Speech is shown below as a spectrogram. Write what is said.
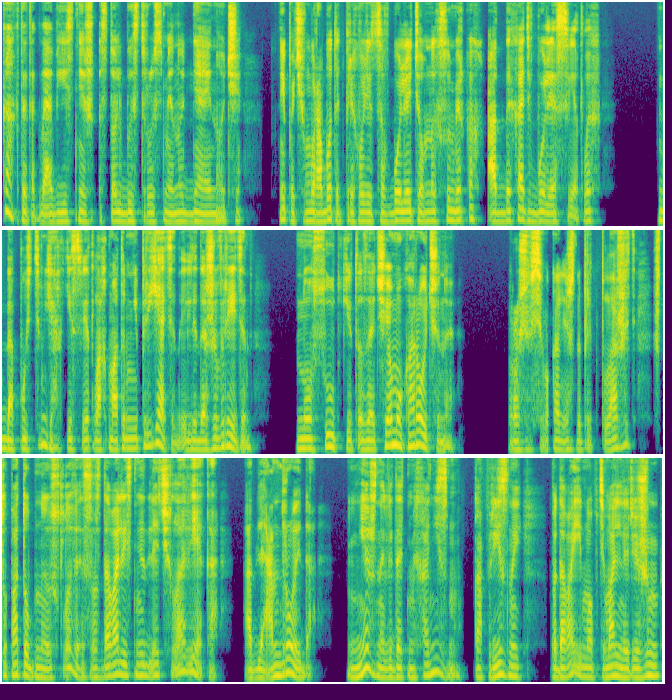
Как ты тогда объяснишь столь быструю смену дня и ночи? И почему работать приходится в более темных сумерках, а отдыхать в более светлых? Допустим, яркий свет лохматым неприятен или даже вреден. Но сутки-то зачем укорочены? Проще всего, конечно, предположить, что подобные условия создавались не для человека — а для андроида. Нежный, видать, механизм, капризный, подавай ему оптимальный режим,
